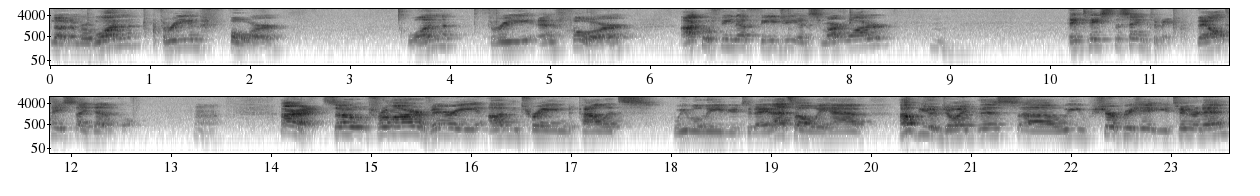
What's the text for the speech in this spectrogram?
no, number one, three, and four, one, three, and four, Aquafina, Fiji, and Smart Water. They taste the same to me. They all taste identical. All right, so from our very untrained palates, we will leave you today. That's all we have. I hope you enjoyed this. Uh, we sure appreciate you tuning in.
